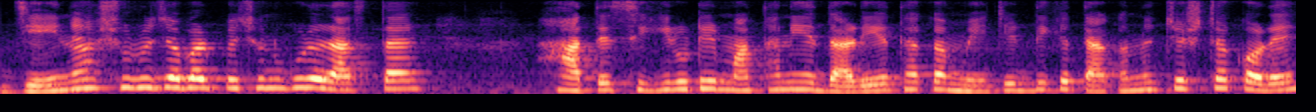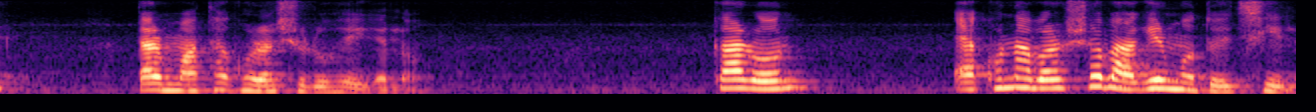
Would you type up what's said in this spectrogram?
যেই না সুরজ আবার পেছন ঘুরে রাস্তায় হাতে সিকিউরিটির মাথা নিয়ে দাঁড়িয়ে থাকা মেয়েটির দিকে তাকানোর চেষ্টা করে, তার মাথা ঘোরা শুরু হয়ে গেল। কারণ এখন আবার সব আগের মতোই ছিল।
